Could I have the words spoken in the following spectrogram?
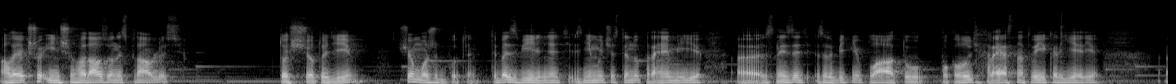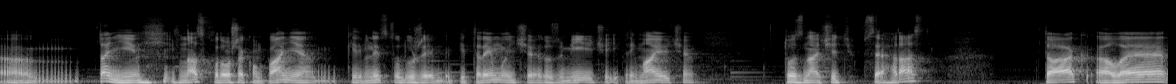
Але якщо іншого разу не справлюсь, то що тоді? Що може бути? Тебе звільнять, знімуть частину премії, е, знизять заробітну плату, покладуть хрест на твоїй кар'єрі. Е, Та ні, у нас хороша компанія, керівництво дуже підтримуюче, розуміюче і приймаюче. То значить, все гаразд. Так, але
